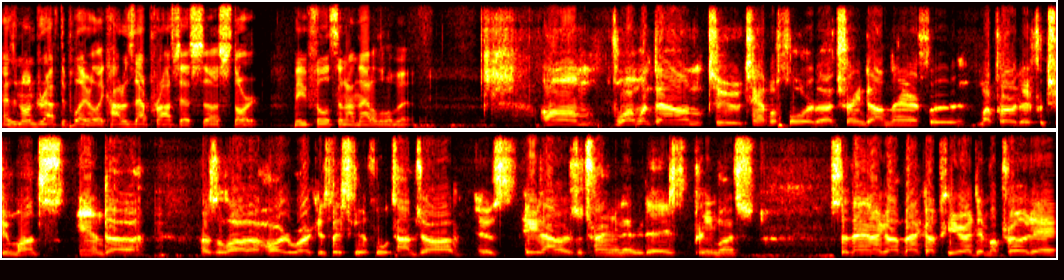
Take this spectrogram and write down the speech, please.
as an undrafted player, like how does that process uh, start? Maybe fill us in on that a little bit. Um, well, I went down to Tampa, Florida. I trained down there for my pro day for two months, and uh, it was a lot of hard work. It was basically a full time job. It was eight hours of training every day, pretty much. So then I got back up here. I did my pro day,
